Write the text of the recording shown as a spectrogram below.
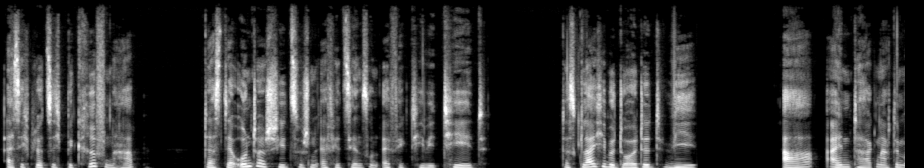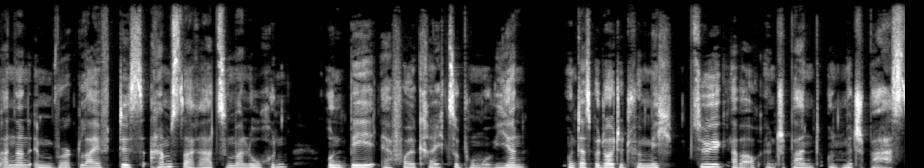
als ich plötzlich begriffen habe, dass der Unterschied zwischen Effizienz und Effektivität das gleiche bedeutet wie A, einen Tag nach dem anderen im Work-Life-Dis Hamsterrad zu malochen und B, erfolgreich zu promovieren. Und das bedeutet für mich zügig, aber auch entspannt und mit Spaß.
